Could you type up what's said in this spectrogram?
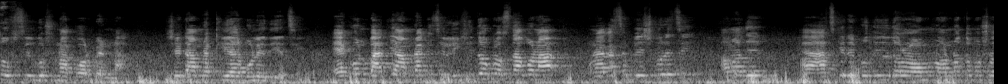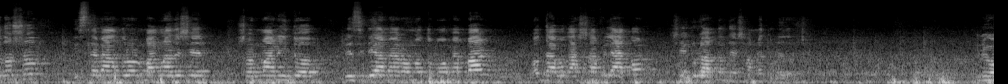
তফসিল ঘোষণা করবেন না। সেটা আমরা ক্লিয়ার বলে দিয়েছি। এখন বাকি আমরা কিছু লিখিত প্রস্তাবনা ওনার কাছে পেশ করেছি। আমাদের আজকের এই প্রতিনিধি দলের অন্যতম সদস্য, ইসলামী আন্দোলন বাংলাদেশের সম্মানিত প্রেসিডিয়ামের অন্যতম মেম্বার, অধ্যাপক আশরাফুল আকন সেগুলো আপনাদের সামনে তুলে ধরছে। প্রিয়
